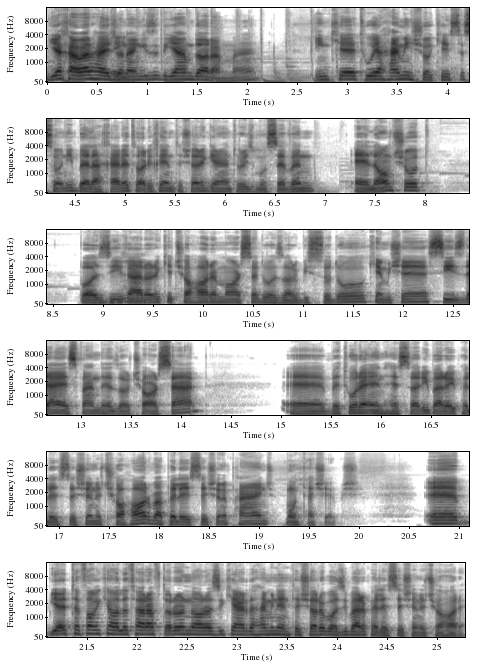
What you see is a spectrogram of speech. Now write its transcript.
یه خبر هیجان انگیز دیگه هم دارم من. اینکه توی همین شوکیس سونی بالاخره تاریخ انتشار گرند توریزمو 7 اعلام شد. بازی قراره که 4 مارس 2022 که میشه 13 اسفند 1400 به طور انحصاری برای پلیستشن 4 و پلیستشن 5 منتشر بشه یه اتفاقی که حالا طرفدارا رو ناراضی کرده همین انتشار بازی برای پلیستشن 4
